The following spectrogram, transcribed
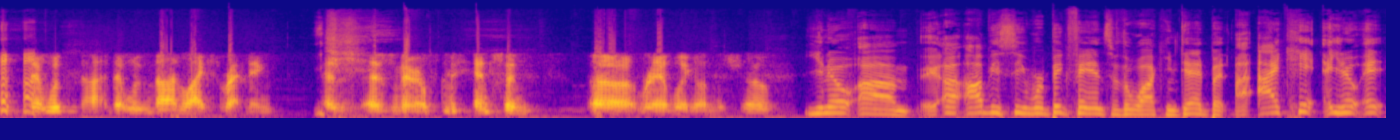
that was not that was non life threatening as as Marilyn Manson uh, rambling on the show. You know, um, uh, obviously we're big fans of The Walking Dead, but I, I can't, you know, and,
